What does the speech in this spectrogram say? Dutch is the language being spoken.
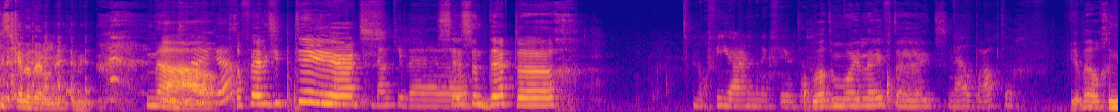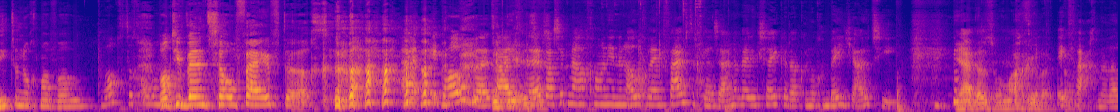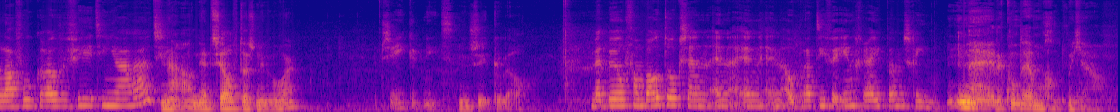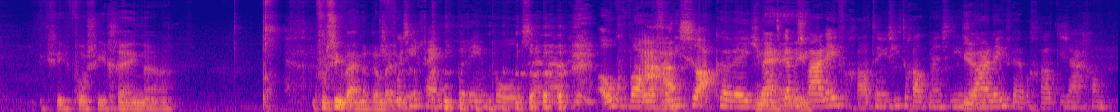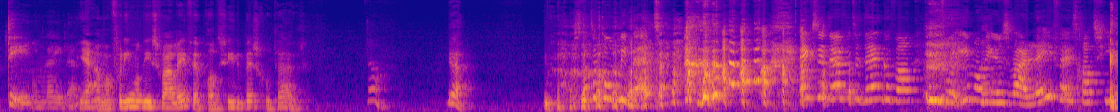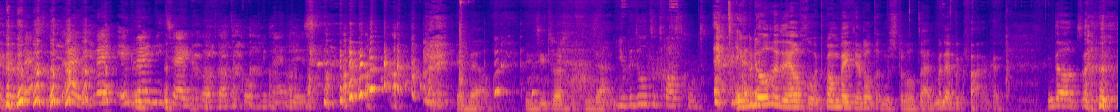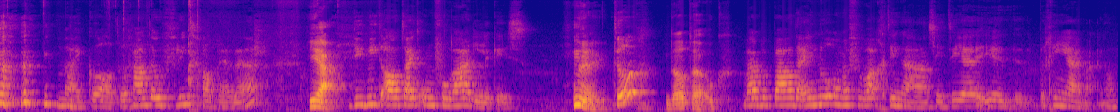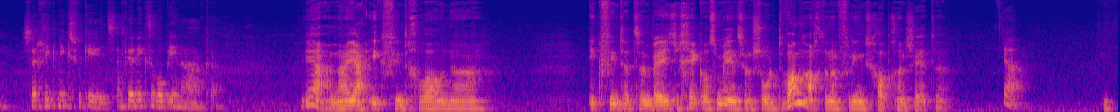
Ik ken het hele liedje niet. Nou, gefeliciteerd. Dankjewel. 36. Nog vier jaar en dan ben ik 40. Wat een mooie leeftijd. Nou, prachtig. Jawel, geniet er nog maar van. Prachtig allemaal. Want je bent zo 50. Ik hoop het eigenlijk. Jezus. Als ik nou gewoon in een oogwenk 50 kan zijn, dan weet ik zeker dat ik er nog een beetje uitzie. Ja, dat is wel makkelijk. Ik vraag me wel af hoe ik er over 14 jaar uitzie. Nou, net hetzelfde als nu hoor. Zeker niet. Zeker wel. Met behulp van botox en, en, en, en operatieve ingrepen misschien. Nee, dat komt helemaal goed met jou. Ik zie, voorzie geen... eh, Ik voorzie weinig ellende. Ik voorzie geen diepe rimpels en eh, oogballen van die zakken, weet je wel. Want ik heb een zwaar leven gehad. En je ziet toch altijd mensen die een Ja. zwaar leven hebben gehad. Die zijn gewoon tering lelijk. Ja, maar voor iemand die een zwaar leven heeft gehad, zie je er best goed uit. Nou, Ja. is dat een compliment? ik zit even te denken van, voor iemand die een zwaar leven heeft gehad, zie je er best goed uit. Ik weet, ik weet niet zeker of dat een compliment is. Jawel. Je ziet er goed uit. Je bedoelt het vast goed. Ik bedoelde het heel goed. Het kwam een beetje rottig mijn strot uit, maar dat heb ik vaker. Dat... My god, we gaan het over vriendschap hebben, hè? Ja. Die niet altijd onvoorwaardelijk is. Nee, Toch? dat ook. Waar bepaalde enorme verwachtingen aan zitten. Je, je, begin jij maar, dan zeg ik niks verkeerds. Dan kan ik erop inhaken. Ja, nou ja, ik vind gewoon... eh, ik vind het een beetje gek als mensen een soort dwang achter een vriendschap gaan zetten. Ja,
